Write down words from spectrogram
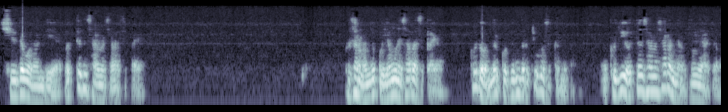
치유되고 난 뒤에 어떤 삶을 살았을까요? 그 사람 안 죽고 영원히 살았을까요? 그도 늙고 병들어 죽었을 겁니다. 그 뒤에 어떤 삶을 살았냐가 중요하죠.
